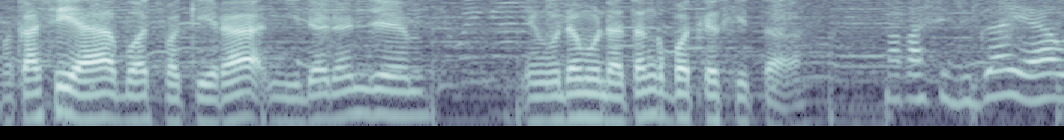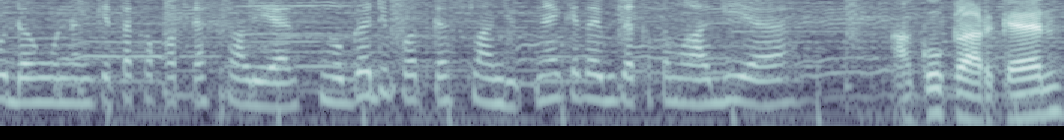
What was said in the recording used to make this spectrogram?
Makasih ya buat Fakira, Nida dan James yang udah mau datang ke podcast kita. Makasih juga ya udah ngundang kita ke podcast kalian. Semoga di podcast selanjutnya kita bisa ketemu lagi ya. Aku Clarken.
